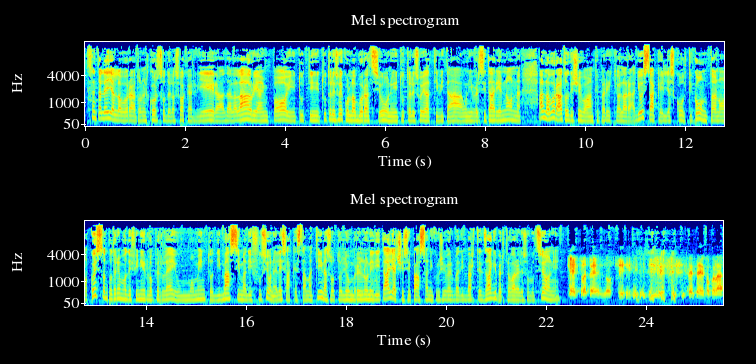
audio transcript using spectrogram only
Senta, lei ha lavorato nel corso della sua carriera, dalla laurea in poi, tutti- tutte le sue collaborazioni, tutte le sue attività universitarie e non. Ha lavorato, dicevo, anche parecchio alla radio e sa che gli ascolti contano. Questo potremmo definirlo per lei un momento di massima diffusione. Lei sa che stamattina sotto gli ombrelloni d'Italia ci si passano i cruciverba di Bartezzaghi per trovare le soluzioni. Che è il fratello, sì, Questa è proprio la,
